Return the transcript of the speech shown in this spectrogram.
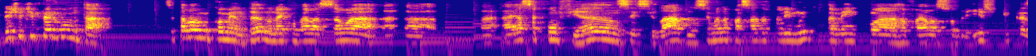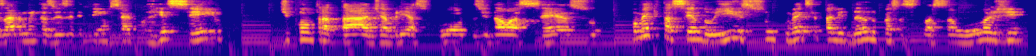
Deixa eu te perguntar, você estava me comentando, né, com relação a, a, a, a, essa confiança, esse lado. Semana passada eu falei muito também com a Rafaela sobre isso, que o empresário muitas vezes ele tem um certo receio de contratar, de abrir as contas, de dar o acesso. Como é que está sendo isso? Como é que você está lidando com essa situação hoje?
